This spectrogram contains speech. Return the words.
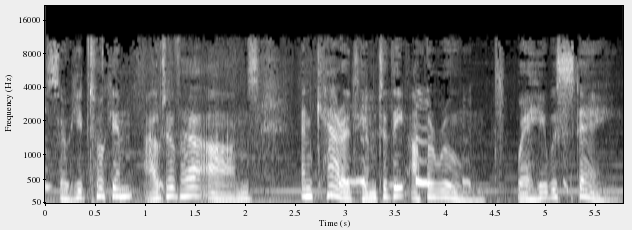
So he took him out of her arms and carried him to the upper room where he was staying.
